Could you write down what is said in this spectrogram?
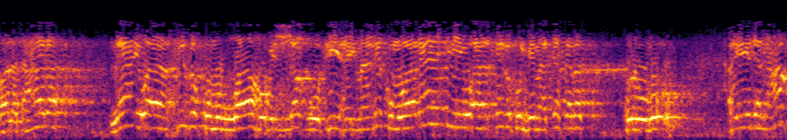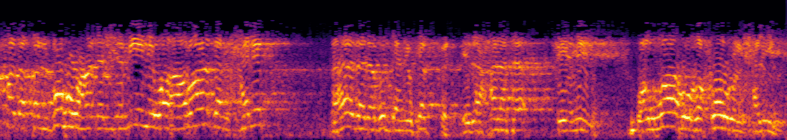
قال تعالى لا يؤاخذكم الله باللغو في أيمانكم ولكن يؤاخذكم بما كسبت قلوبكم. اي اذا انعقد قلبه على اليمين وأراد الحلف فهذا لابد أن يكفر إذا حلف في يمينه. والله غفور حليم.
